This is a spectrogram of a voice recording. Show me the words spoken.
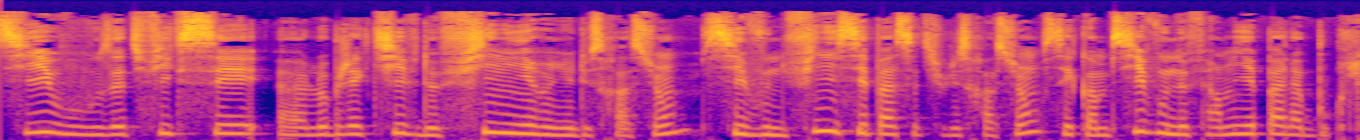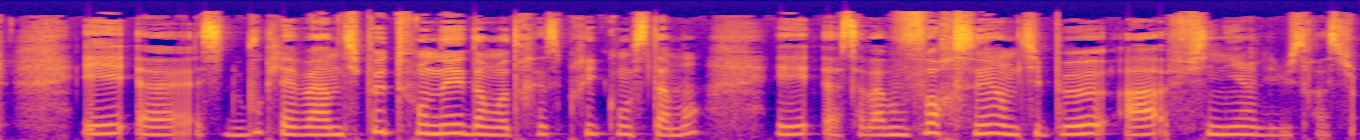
si vous vous êtes fixé euh, l'objectif de finir une illustration, si vous ne finissez pas cette illustration, c'est comme si vous ne fermiez pas la boucle. Et euh, cette boucle, elle va un petit peu tourner dans votre esprit constamment, et euh, ça va vous forcer un petit peu à finir l'illustration.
